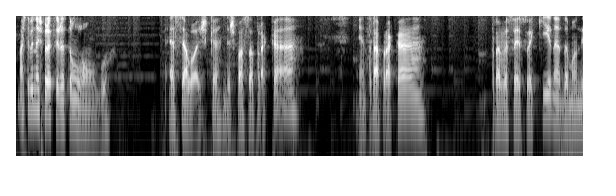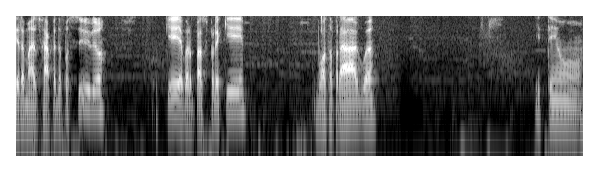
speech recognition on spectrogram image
Mas também não espero que seja tão longo. Essa é a lógica. Deixa eu passar pra cá. Entrar pra cá. Atravessar isso aqui, né? Da maneira mais rápida possível. Ok, agora passo por aqui. Volta pra água. E tem um,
